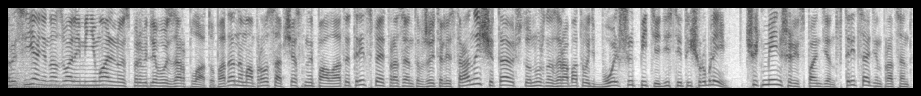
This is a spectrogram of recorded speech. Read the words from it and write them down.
Россияне назвали минимальную справедливую зарплату. По данным опроса Общественной палаты, 35% жителей страны считают, что нужно зарабатывать больше 50 тысяч рублей. Чуть меньше респондентов, 31%,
